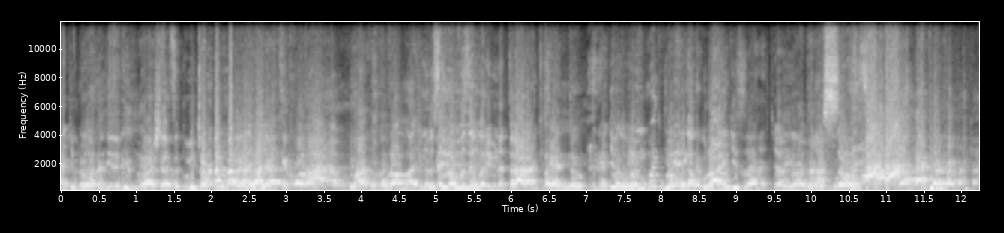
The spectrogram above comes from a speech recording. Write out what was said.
hajya ubwo. Washatse kubica ku ruhande. Uravuze ngo hari ibintu atararangiza. Hajya ubwo. Bavuga ariko kurangiza cyangwa gusoza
